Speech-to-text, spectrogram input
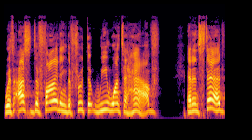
with us defining the fruit that we want to have, and instead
